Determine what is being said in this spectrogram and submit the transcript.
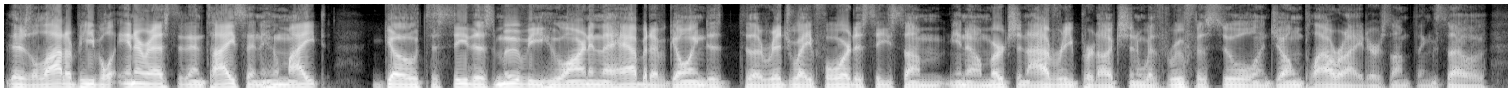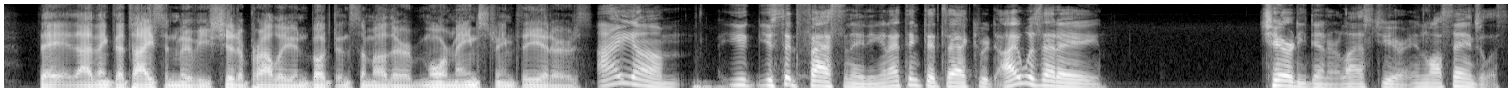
there's a lot of people interested in Tyson who might go to see this movie who aren't in the habit of going to, to the Ridgeway Four to see some, you know, Merchant Ivory production with Rufus Sewell and Joan Plowright or something. So they, I think the Tyson movie should have probably been booked in some other more mainstream theaters. I um you you said fascinating and I think that's accurate. I was at a charity dinner last year in Los Angeles.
